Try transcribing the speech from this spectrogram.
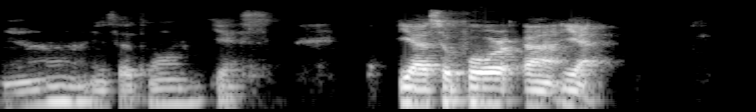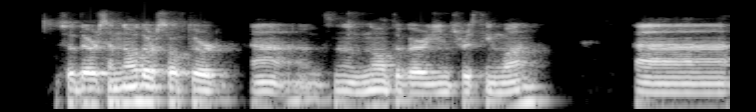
Yeah, is that one? Yes. Yeah, so for, uh, yeah. So there's another software, uh, it's not, a very interesting one. Uh,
